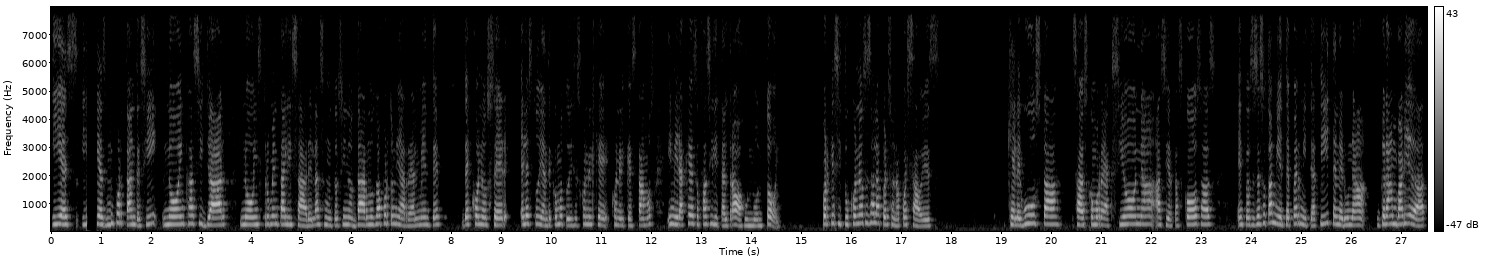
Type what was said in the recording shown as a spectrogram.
Y es, y es muy importante, ¿sí? No encasillar, no instrumentalizar el asunto, sino darnos la oportunidad realmente de conocer el estudiante, como tú dices, con el que, con el que estamos. Y mira que eso facilita el trabajo un montón. Porque si tú conoces a la persona, pues sabes qué le gusta, sabes cómo reacciona a ciertas cosas. Entonces eso también te permite a ti tener una gran variedad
